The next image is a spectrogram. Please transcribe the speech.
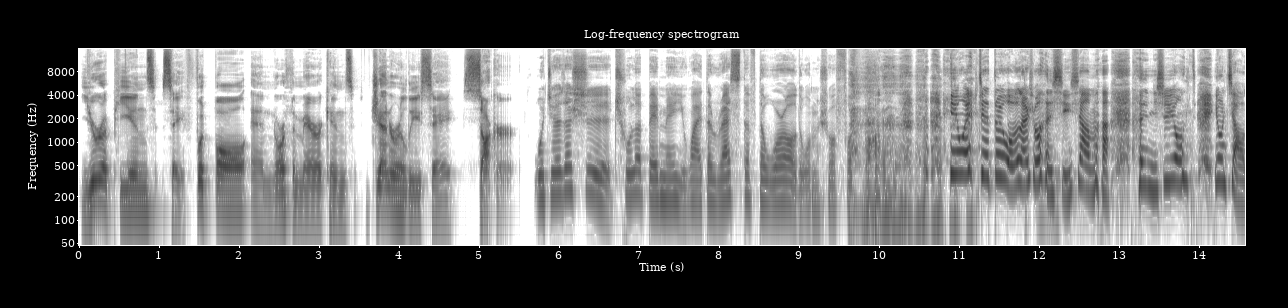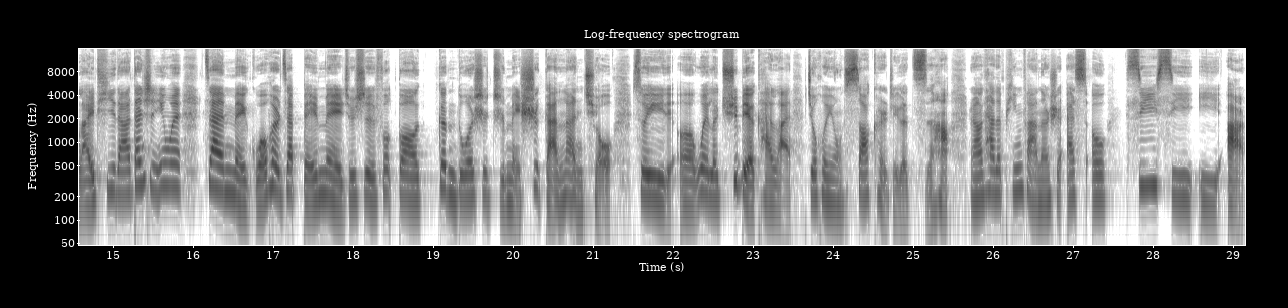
Europeans say football, and North Americans generally say soccer. 我觉得是除了北美以外，the rest of the world，我们说 football，因为这对我们来说很形象嘛。你是用用脚来踢的、啊，但是因为在美国或者在北美，就是 football 更多是指美式橄榄球，所以呃，为了区别开来，就会用 soccer 这个词哈。然后它的拼法呢是 s o c c e r，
